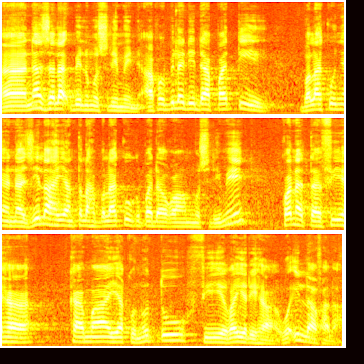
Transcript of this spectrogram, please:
Uh, nazalat bil muslimin. Apabila didapati berlakunya nazilah yang telah berlaku kepada orang muslimin qanata fiha kama yakunutu fi ghairiha wa illa fala.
